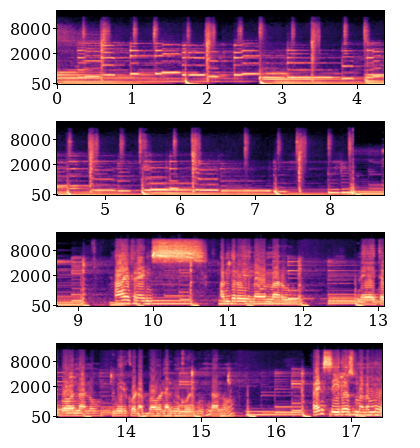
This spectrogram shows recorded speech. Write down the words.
హాయ్ ఫ్రెండ్స్ అందరూ ఎలా ఉన్నారు? నేనైతే బాగున్నాను మీరు కూడా బాగుండాలని కోరుకుంటున్నాను. ఫ్రెండ్స్ ఈరోజు మనము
